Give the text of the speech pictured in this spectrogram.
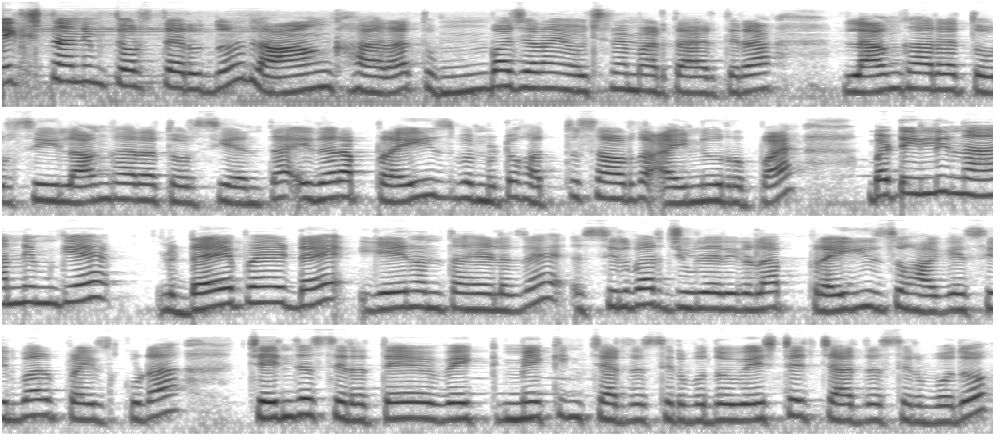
ನೆಕ್ಸ್ಟ್ ನಾನು ನಿಮ್ಗೆ ತೋರಿಸ್ತಾ ಇರೋದು ಲಾಂಗ್ ಹಾರ. ತುಂಬ ಜನ ಯೋಚನೆ ಮಾಡ್ತಾ ಇರ್ತೀರ ಲಾಂಗ್ ಹಾರ ತೋರಿಸಿ ಲಾಂಗ್ ಹಾರ ತೋರಿಸಿ ಅಂತ. ಇದರ ಪ್ರೈಸ್ ಬಂದುಬಿಟ್ಟು ಹತ್ತು ಸಾವಿರದ ಐನೂರು ರೂಪಾಯಿ. ಬಟ್ ಇಲ್ಲಿ ನಾನು ನಿಮಗೆ ಡೇ ಬೈ ಡೇ ಏನಂತ ಹೇಳಿದ್ರೆ ಸಿಲ್ವರ್ ಜ್ಯುವೆಲರಿಗಳ ಪ್ರೈಸು ಹಾಗೆ ಸಿಲ್ವರ್ ಪ್ರೈಸ್ ಕೂಡ ಚೇಂಜಸ್ ಇರುತ್ತೆ. ವೇಕ್, ಮೇಕಿಂಗ್ ಚಾರ್ಜಸ್ ಇರ್ಬೋದು, ವೇಸ್ಟೇಜ್ ಚಾರ್ಜಸ್ ಇರ್ಬೋದು.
